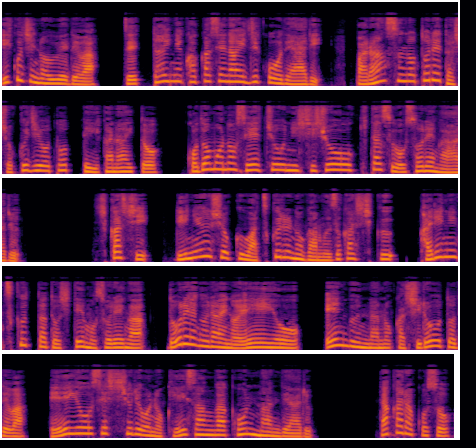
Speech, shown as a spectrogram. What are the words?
育児の上では、絶対に欠かせない事項であり、バランスの取れた食事をとっていかないと、子供の成長に支障をきたす恐れがある。しかし、離乳食は作るのが難しく、仮に作ったとしてもそれが、どれぐらいの栄養、塩分なのか素人では、栄養摂取量の計算が困難である。だからこそ、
